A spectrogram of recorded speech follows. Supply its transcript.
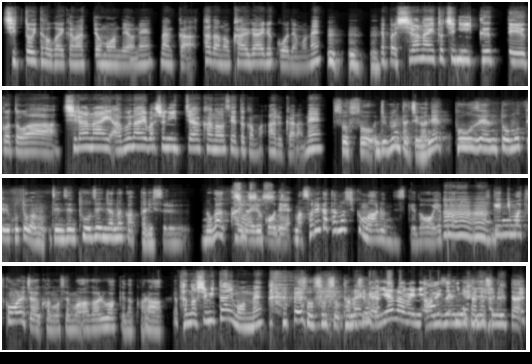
知っといた方がいいかなって思うんだよね。なんか、ただの海外旅行でもね。うん、うん、うん。やっぱり知らない土地に行くっていうことは、知らない危ない場所に行っちゃう可能性とかもあるからね。そうそう。自分たちがね、当然と思ってることが全然当然じゃなかったりするのが海外旅行で。そうそうまあ、それが楽しくもあるんですけど、やっうんぱ、うんうん。危険に巻き込まれちゃう可能性も上がるわけだから、楽しみたいもんね。ぱそうそうそう、楽しみたい。嫌な目に遭安全に楽しみたい。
